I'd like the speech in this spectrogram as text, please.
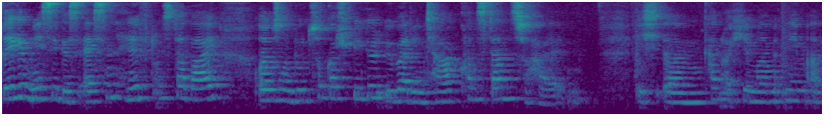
Regelmäßiges Essen hilft uns dabei, unseren Blutzuckerspiegel über den Tag konstant zu halten. Ich ähm, kann euch hier mal mitnehmen an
